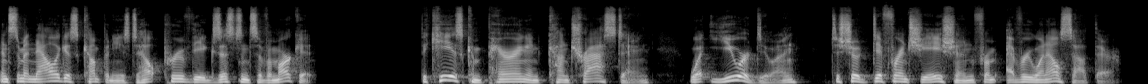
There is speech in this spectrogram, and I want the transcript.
and some analogous companies to help prove the existence of a market. The key is comparing and contrasting what you are doing to show differentiation from everyone else out there.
